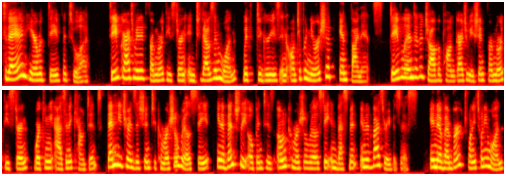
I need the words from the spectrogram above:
Today I'm here with Dave Fatula. Dave graduated from Northeastern in 2001 with degrees in entrepreneurship and finance. Dave landed a job upon graduation from Northeastern working as an accountant. Then he transitioned to commercial real estate and eventually opened his own commercial real estate investment and advisory business. In November 2021,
